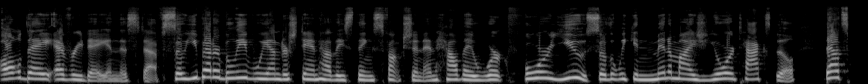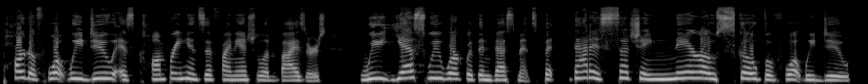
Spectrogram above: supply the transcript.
all day every day in this stuff so you better believe we understand how these things function and how they work for you so that we can minimize your tax bill that's part of what we do as comprehensive financial advisors we yes we work with investments but that is such a narrow scope of what we do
